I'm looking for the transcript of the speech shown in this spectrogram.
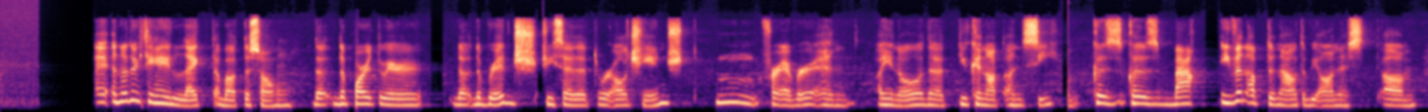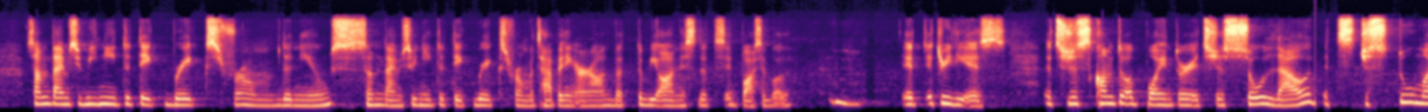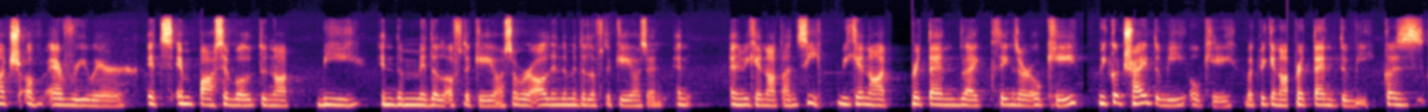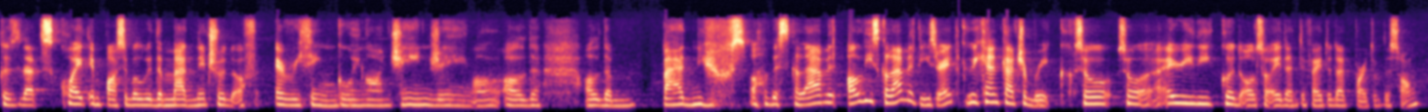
I, another thing I liked about the song, the the part where the the bridge she said that we're all changed Mm. forever and uh, you know that you cannot unsee. Because because back even up to now to be honest um sometimes we need to take breaks from the news. Sometimes we need to take breaks from what's happening around but to be honest that's impossible. It it really is. It's just come to a point where it's just so loud it's just too much of everywhere. It's impossible to not be in the middle of the chaos. So we're all in the middle of the chaos and and and we cannot unsee. We cannot pretend like things are okay. We could try to be okay but we cannot pretend to be because because that's quite impossible with the magnitude of everything going on changing all, all the all the bad news all this calamity all these calamities right? We can't catch a break. So so i really could also identify to that part of the song.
